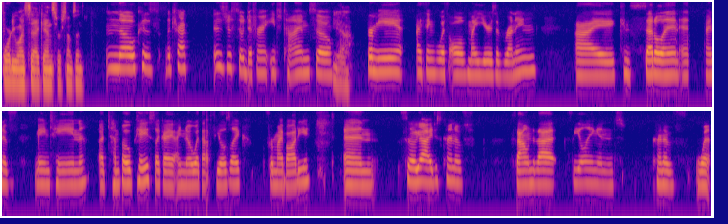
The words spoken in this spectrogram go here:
41 seconds or something? No, because the track is just so different each time. So Yeah. for me, I think with all of my years of running, I can settle in and kind of maintain a tempo pace. Like I, I know what that feels like for my body. And so, yeah, I just kind of found that feeling and kind of went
